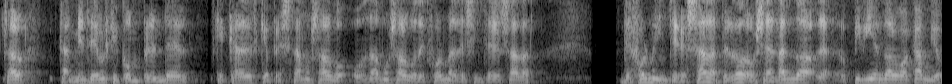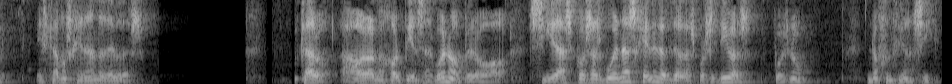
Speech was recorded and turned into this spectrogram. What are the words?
Claro, también tenemos que comprender que cada vez que prestamos algo o damos algo de forma desinteresada, de forma interesada, perdón, o sea, dando, pidiendo algo a cambio, estamos generando deudas. Claro, ahora a lo mejor piensas, bueno, pero si das cosas buenas, generas deudas positivas. Pues no, no funciona así.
